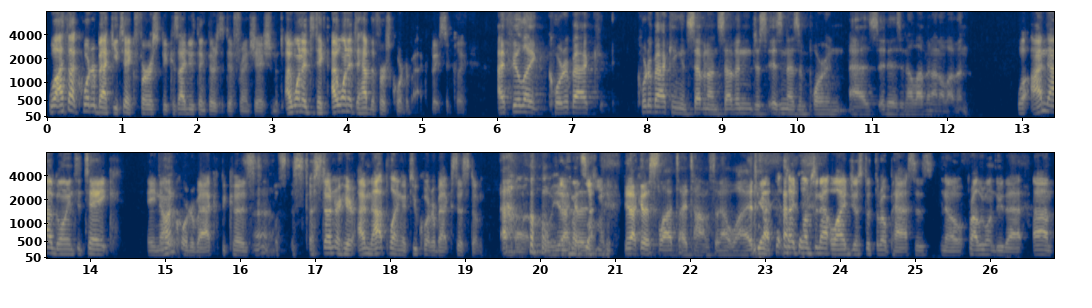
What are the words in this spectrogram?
Well, I thought quarterback you take first because I do think there's a differentiation. I wanted to take I wanted to have the first quarterback basically. I feel like quarterback quarterbacking in seven on seven just isn't as important as it is in eleven on eleven. Well, I'm now going to take a non-quarterback because Oh. a, a stunner here. I'm not playing a two quarterback system. Oh, you're not gonna you're not gonna slot Ty Thompson out wide. yeah, Ty Thompson out wide just to throw passes. No, probably won't do that. Um,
